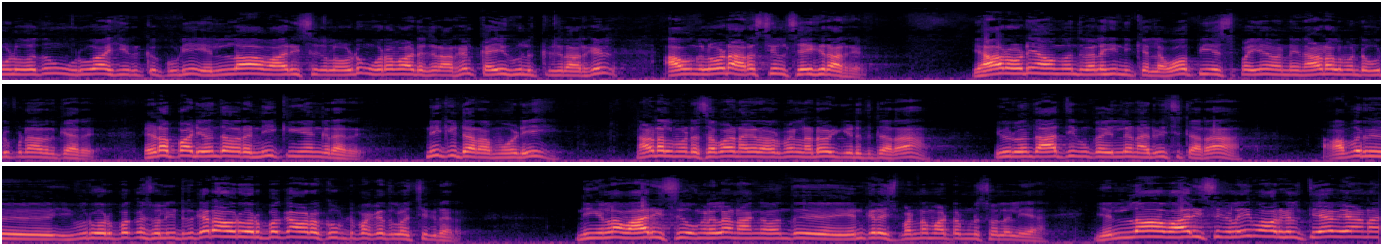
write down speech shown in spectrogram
முழுவதும் உருவாகி இருக்கக்கூடிய எல்லா வாரிசுகளோடும் உறவாடுகிறார்கள் கைகுலுக்குகிறார்கள் அவங்களோட அரசியல் செய்கிறார்கள். யாரோடையும் அவங்க வந்து விலகி நிற்கல ஓபிஎஸ் பையன் நாடாளுமன்ற உறுப்பினர் இருக்காரு. எடப்பாடி வந்து அவரை நீக்குங்கிறாரு நீக்கிட்டாரா மோடி? நாடாளுமன்ற சபாநாயகர் அவர் மேல் நடவடிக்கை எடுத்துட்டாரா? இவர் வந்து அதிமுக இல்லைன்னு அறிவிச்சிட்டாரா? அவர் இவர் ஒரு பக்கம் சொல்லிட்டு இருக்காரு அவர் ஒரு பக்கம் அவரை கூப்பிட்டு பக்கத்தில் வச்சுக்கிறாரு. நீங்களாம் வாரிசு உங்களெல்லாம் நாங்கள் வந்து என்கரேஜ் பண்ண மாட்டோம்னு சொல்லலையா? எல்லா வாரிசுகளையும் அவர்கள் தேவையான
